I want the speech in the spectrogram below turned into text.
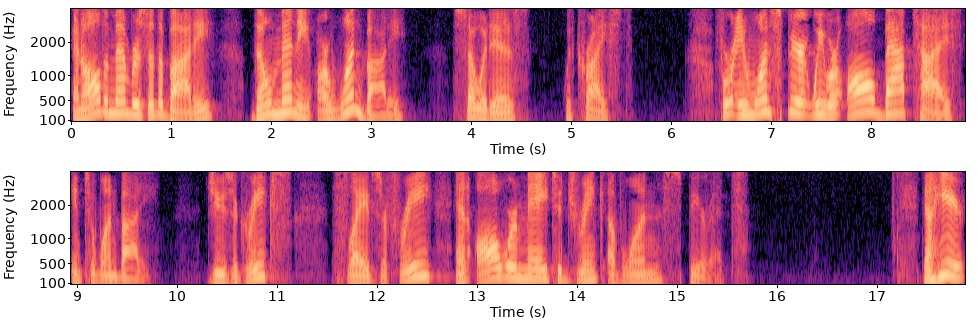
and all the members of the body, though many, are one body, so it is with Christ. For in one spirit we were all baptized into one body Jews or Greeks, slaves or free, and all were made to drink of one spirit. Now, here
